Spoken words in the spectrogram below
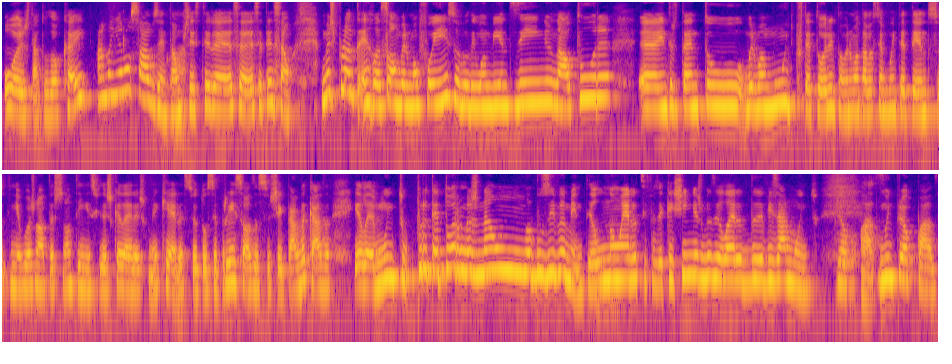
hoje está tudo ok, amanhã não sabes, então preciso ter essa, essa atenção. Mas pronto, em relação ao meu irmão foi isso, houve ali um ambientezinho na altura. Uh, entretanto, o meu irmão muito protetor, então o meu irmão estava sempre muito atento se eu tinha boas notas, se não tinha, se fiz as cadeiras, como é que era, se eu estou a ser preguiçosa, se eu chego tarde da casa. Ele é muito protetor, mas não abusivamente. Ele não era de se fazer queixinhas, mas ele era de avisar muito. Preocupado. Muito preocupado.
